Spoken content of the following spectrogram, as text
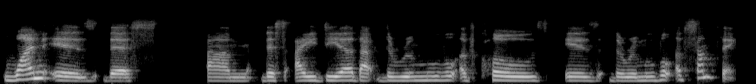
One is this um, this idea that the removal of clothes is the removal of something.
